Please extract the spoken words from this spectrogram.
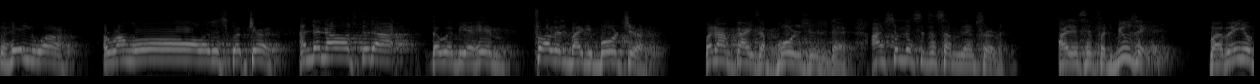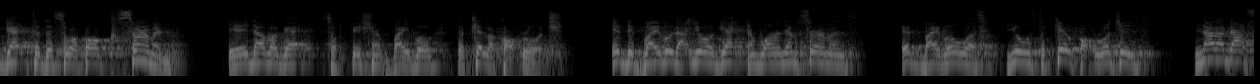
So here you are, around all of the scripture. And then after that, there will be a hymn, followed by the Borgia. But them guys are to death. I still listen to some of them services. I listen for the music. But when you get to the so-called sermon, you never get sufficient Bible to kill a cockroach. If the Bible that you will get in one of them sermons, if Bible was used to kill cockroaches, none of that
